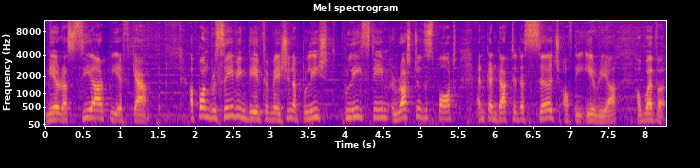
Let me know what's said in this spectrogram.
near a CRPF camp. Upon receiving the information, a police, police team rushed to the spot and conducted a search of the area. However,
